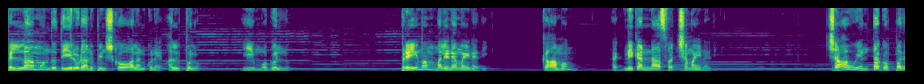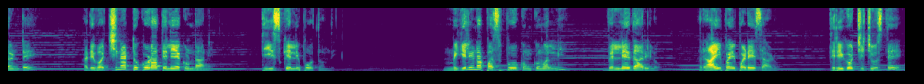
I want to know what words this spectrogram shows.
పిల్లా ముందు ధీరుడు అనిపించుకోవాలనుకునే అల్పులు ఈ మొగుళ్ళు. ప్రేమం మలినమైనది కామం అగ్ని కన్నా స్వచ్ఛమైనది. చావు ఎంత గొప్పదంటే అది వచ్చినట్టు కూడా తెలియకుండానే తీసుకెళ్ళిపోతుంది. మిగిలిన పసుపు కుంకుమల్ని వెళ్ళేదారిలో రాయిపై పడేశాడు. తిరిగొచ్చి చూస్తే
